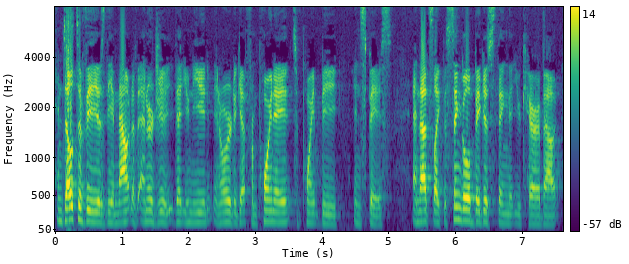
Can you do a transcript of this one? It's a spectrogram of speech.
And delta V is the amount of energy that you need in order to get from point A to point B in space. And that's like the single biggest thing that you care about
